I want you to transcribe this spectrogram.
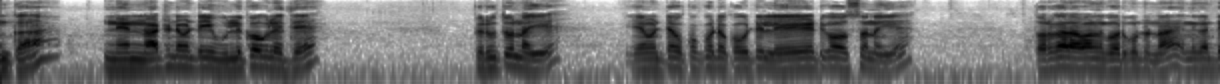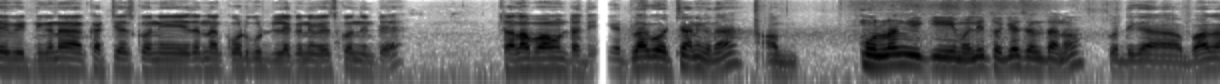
ఇంకా నేను నాటినటువంటి ఈ ఉల్లికోగులు అయితే పెరుగుతున్నాయి. ఏమంటే ఒక్కొక్కటి ఒక్కొక్కటి లేట్గా వస్తున్నాయి. త్వరగా రావాలని కోరుకుంటున్నా. ఎందుకంటే వీటిని కన్నా కట్ చేసుకొని ఏదైనా కోడిగుడ్డు లేకుండా వేసుకొని తింటే చాలా బాగుంటుంది. ఎట్లాగో వచ్చాను కదా. ముల్లంగికి మళ్ళీ తొగ్గేసి వెళ్తాను. కొద్దిగా బాగా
